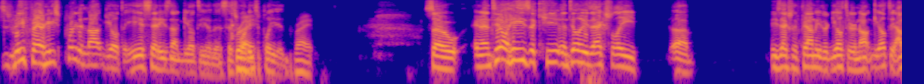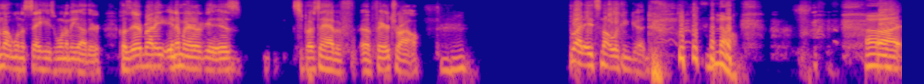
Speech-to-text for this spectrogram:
to be fair, he's pleaded not guilty. He has said he's not guilty of this. That's Right. what he's pleaded. Right. So, and until he's accused, until he's actually, uh, he's actually found either guilty or not guilty, I'm not going to say he's one or the other because everybody in America is supposed to have a, f- a fair trial, hmm but it's not looking good. No. Um, uh,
